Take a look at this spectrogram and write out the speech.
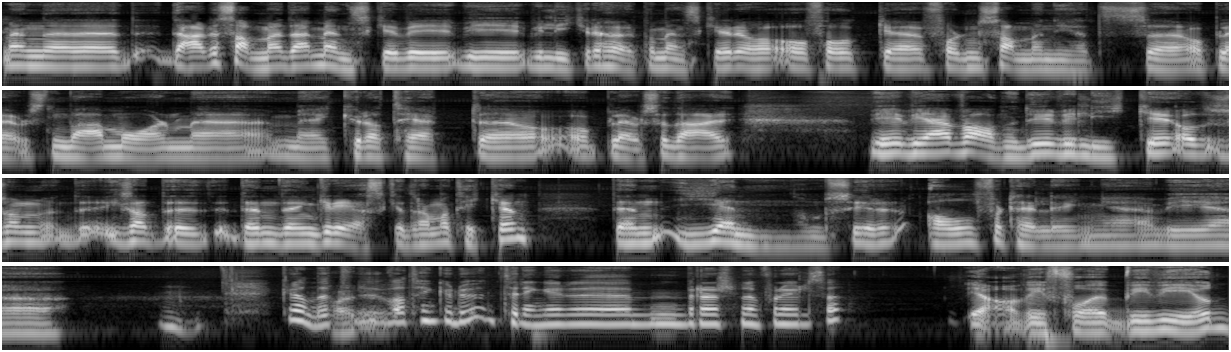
men eh, det er det samme. Det er mennesker. Vi, vi, vi liker å høre på mennesker, og, og, folk eh, får den samme nyhetsopplevelsen hver morgen med, med kuratert eh, opplevelse. Det er, vi, vi, er vanedyr. Vi liker og som, den, den, greske dramatikken den gjennomsyrer all fortelling vi mm. Grande, hva tenker du? Trenger bransjen en fornyelse? Ja, vi, får, vi, vi, er jo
